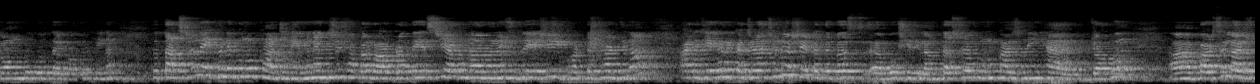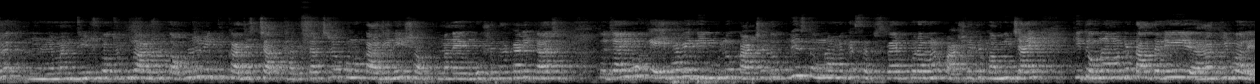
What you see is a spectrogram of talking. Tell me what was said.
কাউন্টও করতে হয়, কত কি না। তো তাছাড়া না এখানে কোনো কাজ নেই। মানে আমি সকাল বারোটাতে এসেছি, এখন আর মানে শুধু এসেই ঘরটা ঝাড় দিলাম আর যেখানে কাচড়া ছিল, সেটাতে বাস বসিয়ে দিলাম। তাছাড়া কোনো কাজ নেই হ্যাঁ যখন পার্সেল আসবে মানে জিনিসপত্রগুলো আসবে, তখনই একটু কাজের চাপ থাকে। তাছাড়া কোনো কাজই নেই, সব মানে বসে থাকারই কাজ। তো যাই হোক, এইভাবে দিনগুলো কাটছে। তো প্লিজ তোমরা আমাকে সাবস্ক্রাইব করে আমার পাশে থেকে। আমি চাই কি তোমরা আমাকে তাড়াতাড়ি কী কি বলে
